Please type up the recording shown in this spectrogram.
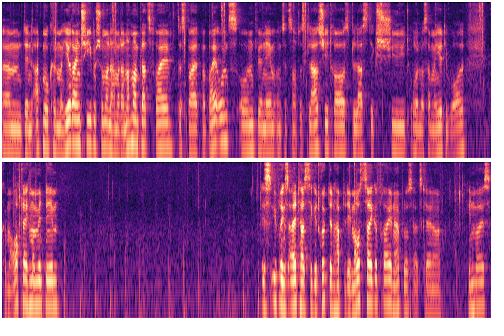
Ähm, den Atmo können wir hier reinschieben schon mal, da haben wir dann nochmal einen Platz frei. Das behalten wir bei uns und wir nehmen uns jetzt noch das Glassheet raus, Plastik-Sheet und was haben wir hier, die Wall. Können wir auch gleich mal mitnehmen. Ist übrigens Alt-Taste gedrückt, dann habt ihr den Mauszeiger frei, ne? bloß als kleiner Hinweis.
